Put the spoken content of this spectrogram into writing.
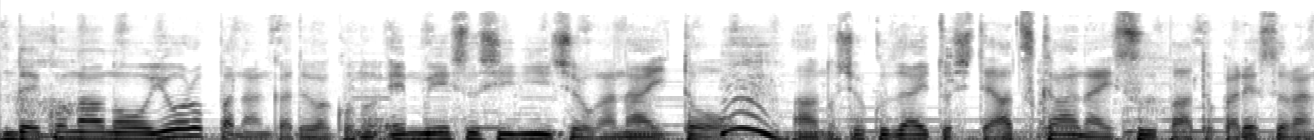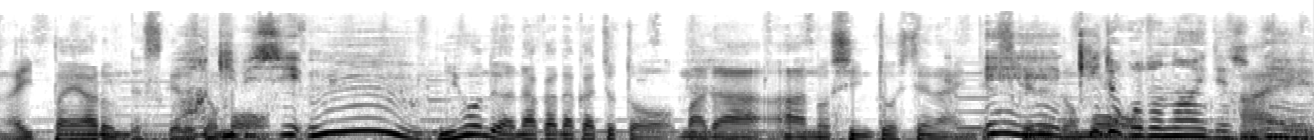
でこのあのヨーロッパなんかではこの MSC 認証がないと、うん、あの食材として扱わないスーパーとかレストランがいっぱいあるんですけれども、うん、日本ではなかなかちょっとまだあの浸透してないんですけれども、えー、聞いたことないですね、はい、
